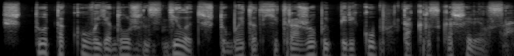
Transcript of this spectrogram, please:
Что такого я должен сделать, чтобы этот хитрожопый перекуп так раскошелился?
